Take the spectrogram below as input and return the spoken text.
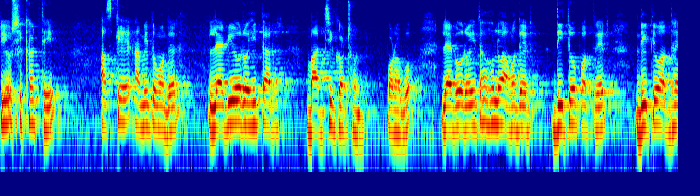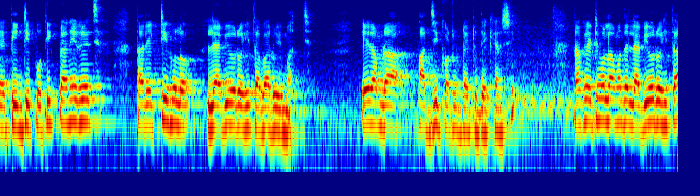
প্রিয় শিক্ষার্থী, আজকে আমি তোমাদের ল্যাবিও রহিতার বাহ্যিক গঠন পড়াবো। ল্যাবিও রহিতা হলো আমাদের দ্বিতীয় পত্রের দ্বিতীয় অধ্যায়ে তিনটি প্রতীক প্রাণী রয়েছে, তার একটি হলো ল্যাবিও রহিতা বা রুই মাছ। এর আমরা বাহ্যিক গঠনটা একটু দেখে আসি। দেখো, এটি হলো আমাদের ল্যাবিও রহিতা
